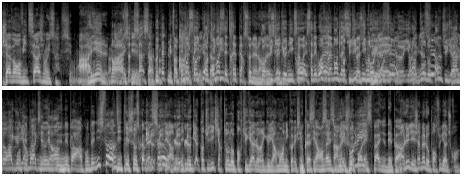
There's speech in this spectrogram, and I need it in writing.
J'avais envie de ça, j'ai envie de ça. C'est bon. arrêtez, Daniel, non, Arrêtez ça, peut-être, mais quand, Pour moi, tu c'est dis- quand personnel. hein, Quand tu dis que. Nico, Ça, dépend ouais, vraiment de la quand tu dis que situation Nico, il retourne, il retourne au. Portugal régulièrement, etc. Ne, ne venez pas raconter d'histoire. Dites les choses comme Mais elles le- sont. le- gars, quand tu dis qu'il retourne au Portugal régulièrement, Nicolas, c'est- Lucas Hernandez, il voulait jouer pour l'Espagne au départ. Non, lui, il est jamais allé au Portugal, je crois.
